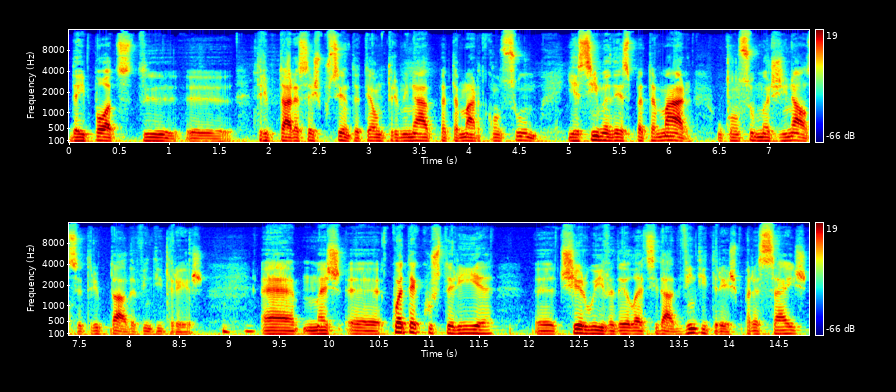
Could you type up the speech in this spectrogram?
da hipótese de eh, tributar a 6% até um determinado patamar de consumo e acima desse patamar o consumo marginal ser tributado a 23%. Uhum. Uh, mas uh, quanto é que custaria uh, descer o IVA da eletricidade de 23 para 6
